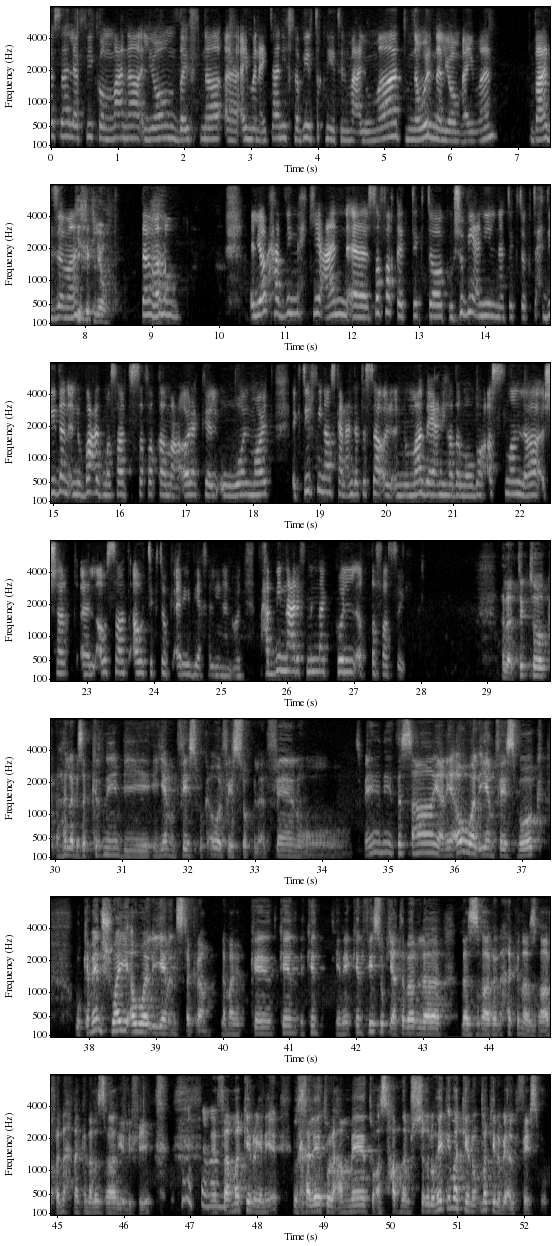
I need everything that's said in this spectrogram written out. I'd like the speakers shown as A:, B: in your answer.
A: أهلا وسهلا فيكم. معنا اليوم ضيفنا آه، أيمن عيتاني خبير تقنية المعلومات. منورنا اليوم أيمن. بعد زمان.
B: كيفك اليوم؟
A: تمام. اليوم حابين نحكي عن آه، صفقة تيك توك. وشو بيعني لنا تيك توك؟ تحديدا إنه بعد ما صارت الصفقة مع Oracle Walmart كثير في ناس كان عندها تساؤل إنه ماذا يعني هذا الموضوع أصلا للشرق الأوسط أو TikTok Arabia خلينا نقول. فحابين نعرف منك كل التفاصيل.
B: هلا تيك توك هلا بذكرني بأيام فيسبوك أول فيسبوك بال 2008 9 يعني أول أيام فيسبوك وكمان شوي أول أيام انستغرام لما كان كان كان يعني كان فيسبوك يعتبر للصغار نحن كنا صغار فنحن كنا الصغار يلي فيه. فما كانوا يعني الخالات والعمات وأصحابنا بالشغل وهيك ما كانوا ما كانوا بقلب فيسبوك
